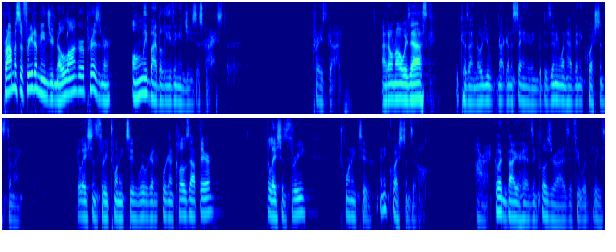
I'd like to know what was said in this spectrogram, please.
promise of freedom means you're no longer a prisoner only by believing in Jesus Christ. Praise God. I don't always ask because I know you're not going to say anything, but does anyone have any questions tonight? Galatians 3:22. We were going we're going to close out there. Galatians 3:22. Any questions at all? All right. Go ahead and bow your heads and close your eyes if you would please.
